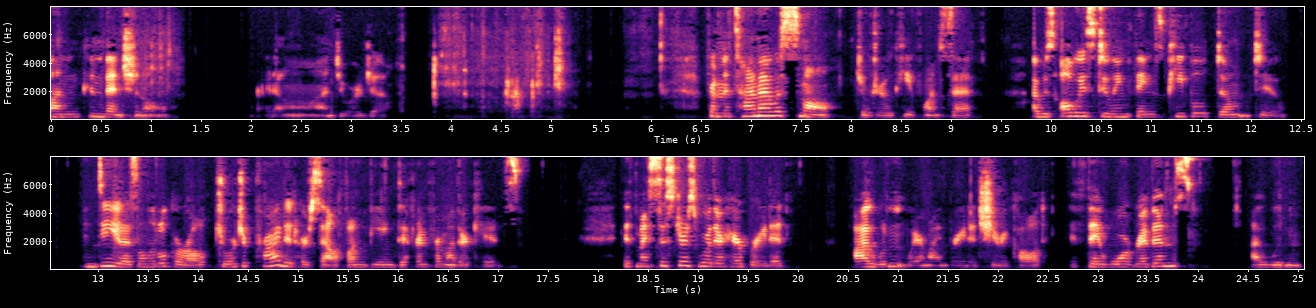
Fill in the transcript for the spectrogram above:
unconventional. Right on, Georgia. From the time I was small, Georgia O'Keeffe once said, I was always doing things people don't do. Indeed, as a little girl, Georgia prided herself on being different from other kids. If my sisters wore their hair braided, I wouldn't wear mine braided, she recalled. If they wore ribbons, I wouldn't.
